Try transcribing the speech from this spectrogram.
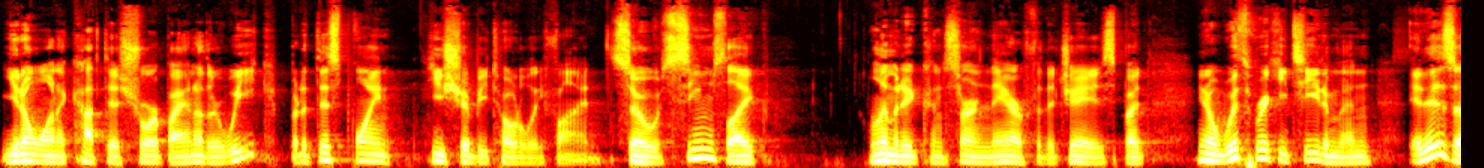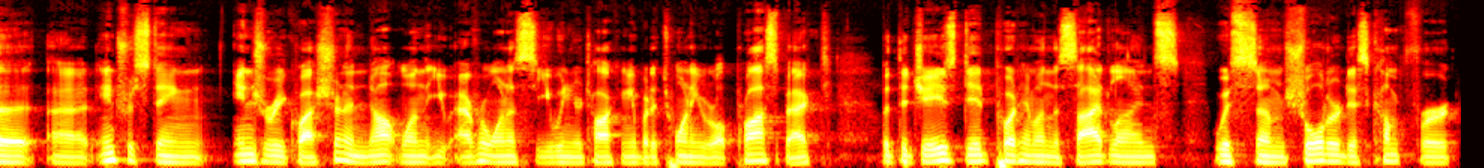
you don't want to cut this short by another week, but at this point, he should be totally fine. So seems like limited concern there for the Jays, but you know, with Ricky Tiedemann, it is a, a interesting injury question and not one that you ever want to see when you're talking about a 20 year old prospect but the Jays did put him on the sidelines with some shoulder discomfort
